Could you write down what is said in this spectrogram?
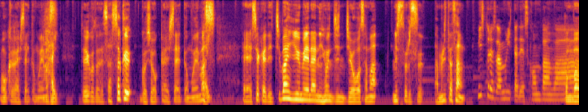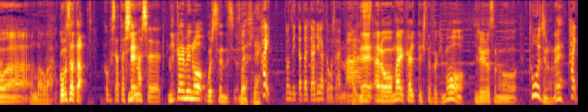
お伺いしたいと思います。はい。ということで早速ご紹介したいと思います、えー世界で一番有名な日本人女王様ミストレスアムリタさん。ミストレスアムリタです。こんばんは。こんばんこはんばんは。ご無沙汰。ご無沙汰してます。2回目のご出演ですよね。そうですね。はい。呼んでいただいてありがとうございます。ねあの前帰ってきた時もいろいろその当時のねはい。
